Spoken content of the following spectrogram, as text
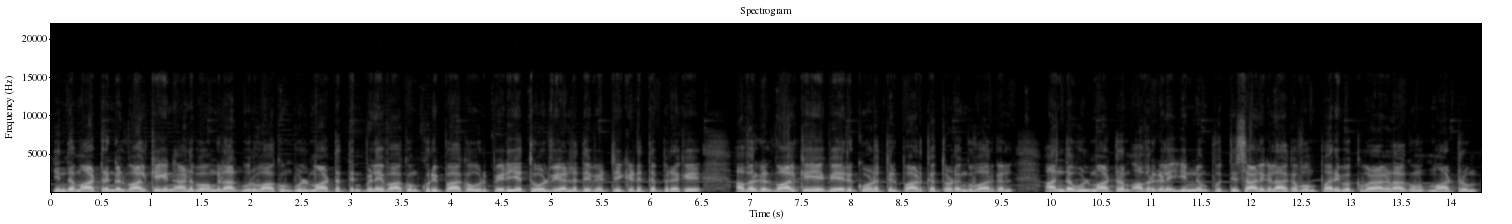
இந்த மாற்றங்கள் வாழ்க்கையின் அனுபவங்களால் உருவாகும். உள்மாற்றத்தின் விளைவாகும். குறிப்பாக ஒரு பெரிய தோல்வி அல்லது வெற்றி கிடைத்த பிறகு அவர்கள் வாழ்க்கையை வேறு கோணத்தில் பார்க்க தொடங்குவார்கள். அந்த உள்மாற்றம் அவர்களை இன்னும் புத்திசாலிகளாகவும் பரிபக்குவர்களாகவும் மாற்றும்.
